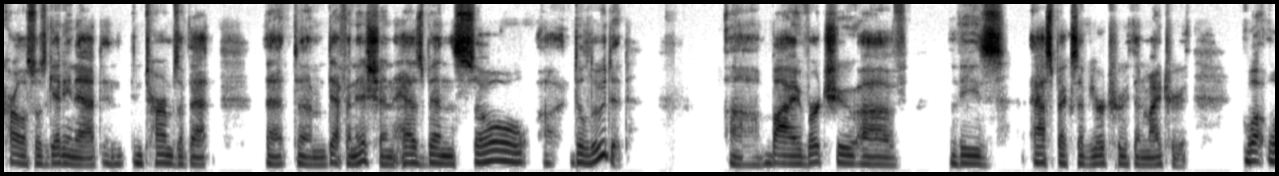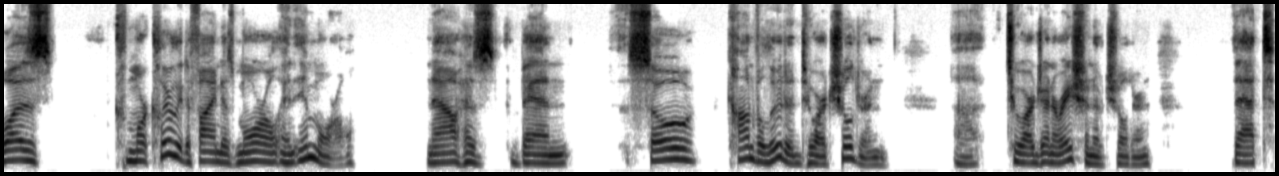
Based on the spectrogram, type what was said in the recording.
Carlos was getting at in, in terms of that that um, definition, has been so uh, diluted uh, by virtue of these aspects of your truth and my truth. What was more clearly defined as moral and immoral now has been so convoluted to our children, uh, to our generation of children, that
